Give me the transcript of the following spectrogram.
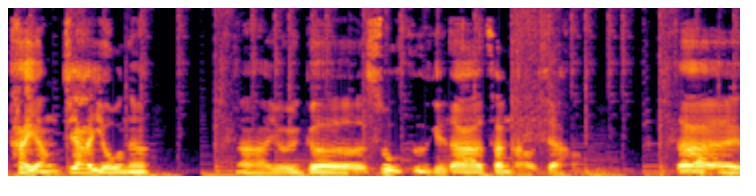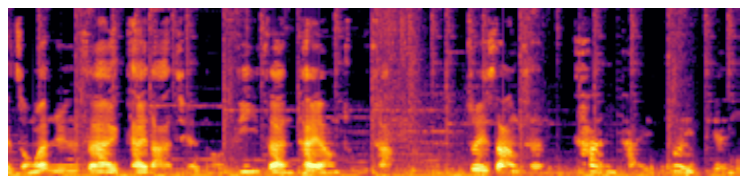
太阳加油呢？那有一个数字给大家参考一下哈，在总冠军赛开打前哦，第一站太阳主场。最上层看台最便宜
